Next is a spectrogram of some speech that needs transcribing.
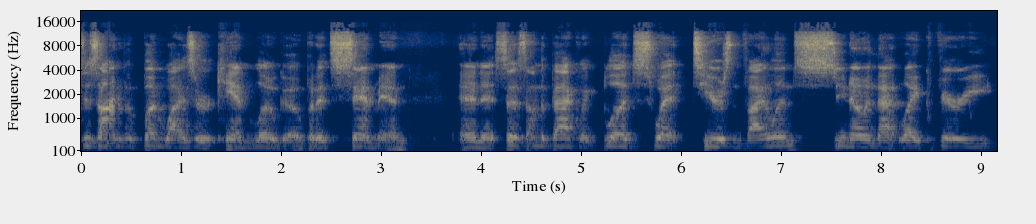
design of a Budweiser can logo, but it's Sandman, and it says on the back like blood, sweat, tears, and violence. You know, in that like very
